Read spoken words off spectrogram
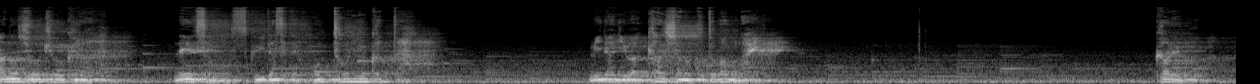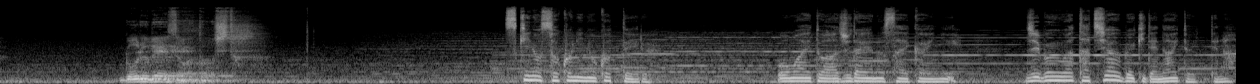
あの状況から姉さんを救い出せて本当によかった。皆には感謝の言葉もない。彼はゴルベーザはどうした？月の底に残っている。お前とアジュダヤの再会に自分は立ち会うべきでないと言ってな。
